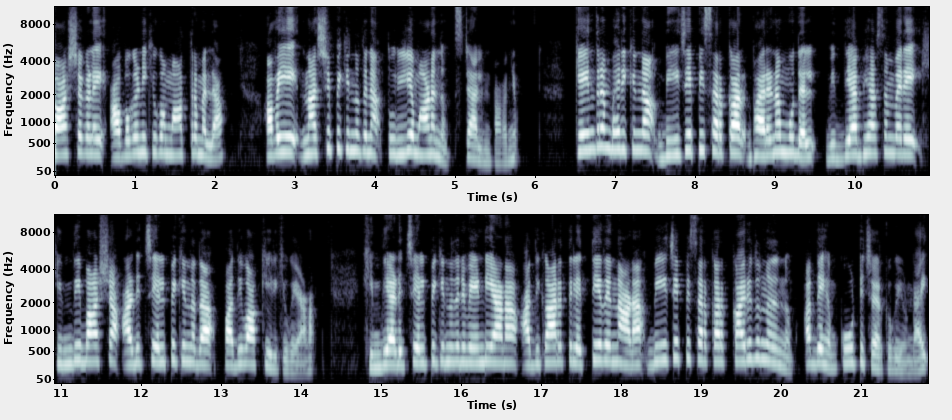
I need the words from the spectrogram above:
ഭാഷകളെ അവഗണിക്കുക മാത്രമല്ല അവയെ നശിപ്പിക്കുന്നതിന് തുല്യമാണെന്നും സ്റ്റാലിൻ പറഞ്ഞു. കേന്ദ്രം ഭരിക്കുന്ന ബി ജെ പി സർക്കാർ ഭരണം മുതൽ വിദ്യാഭ്യാസം വരെ ഹിന്ദി ഭാഷ അടിച്ചേൽപ്പിക്കുന്നത് പതിവാക്കിയിരിക്കുകയാണ്. ഹിന്ദി അടിച്ചേൽപ്പിക്കുന്നതിന് വേണ്ടിയാണ് അധികാരത്തിലെത്തിയതെന്നാണ് ബി ജെ പി സർക്കാർ കരുതുന്നതെന്നും അദ്ദേഹം കൂട്ടിച്ചേർക്കുകയുണ്ടായി.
